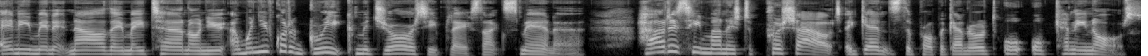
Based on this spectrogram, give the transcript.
Any minute now, they may turn on you. And when you've got a Greek majority place like Smyrna, how does he manage to push out against the propaganda, or, or, or can he not?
